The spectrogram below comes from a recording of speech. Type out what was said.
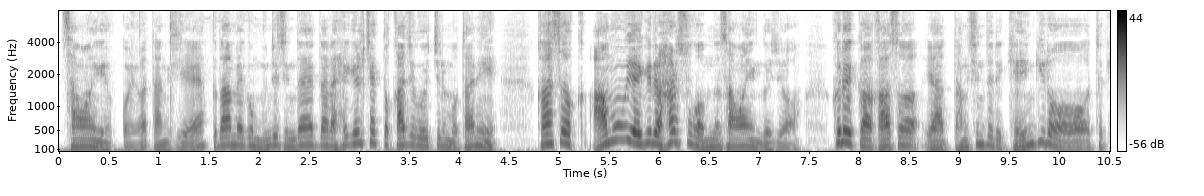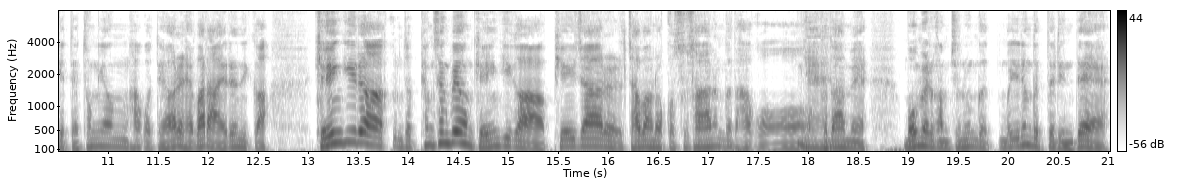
상황이었고요 당시에 그 다음에 그 문제 진단에 따른 해결책도 가지고 있지는 못하니 가서 아무 얘기를 할 수가 없는 상황인 거죠 그러니까 가서 야 당신들이 개인기로 어떻게 대통령하고 대화를 해봐라 이러니까 개인기라 이제 평생 배운 개인기가 피해자를 잡아놓고 수사하는 것하고 네. 그다음에 모멸감 주는 것 뭐 이런 것들인데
